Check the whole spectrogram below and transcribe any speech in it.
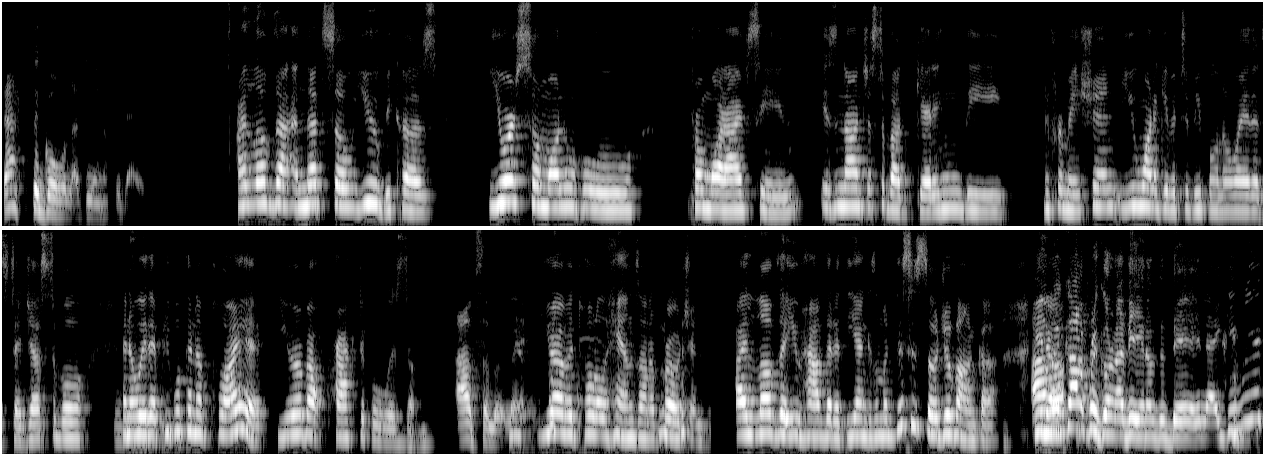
That's the goal at the end of the day. I love that. And that's so you because you're someone who, from what I've seen, is not just about getting the information. You want to give it to people in a way that's digestible, in a way Mhm. that people can apply it. You're about practical wisdom. absolutely You- You have a total hands-on approach. And I love that you have that at the end because I'm like, this is so Jovanka. I'm know? a Capricorn at the end of the day. Like, give me a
